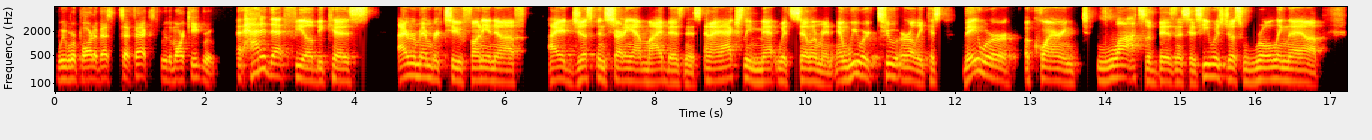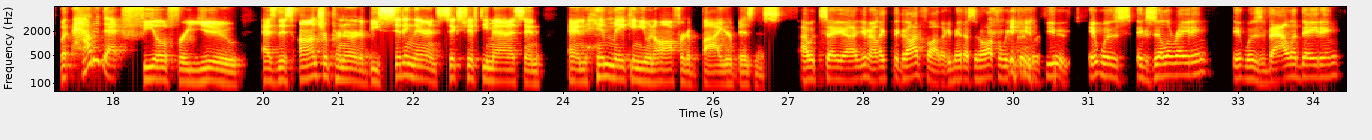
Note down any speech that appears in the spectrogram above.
we were part of SFX through the Marquee Group. How did that feel? Because I remember too, funny enough, I had just been starting out my business and I actually met with Sillerman and we were too early because they were acquiring lots of businesses. He was just rolling that up. But how did that feel for you as this entrepreneur to be sitting there in 650 Madison and him making you an offer to buy your business? I would say, uh, you know, like The Godfather. He made us an offer we couldn't refuse. It was exhilarating. It was validating.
